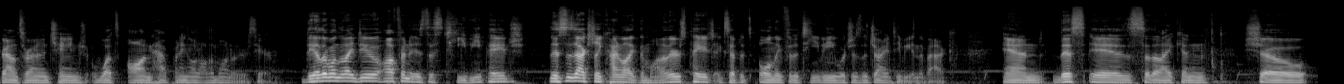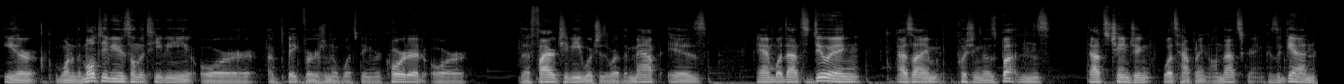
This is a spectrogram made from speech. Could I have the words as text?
bounce around and change what's on happening on all the monitors here. The other one that I do often is this TV page. This is actually kind of like the monitors page, except it's only for the TV, which is the giant TV in the back. And this is so that I can show either one of the multi-views on the TV or a big version of what's being recorded or the Fire TV, which is where the map is. And what that's doing as I'm pushing those buttons, that's changing what's happening on that screen. Because again,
